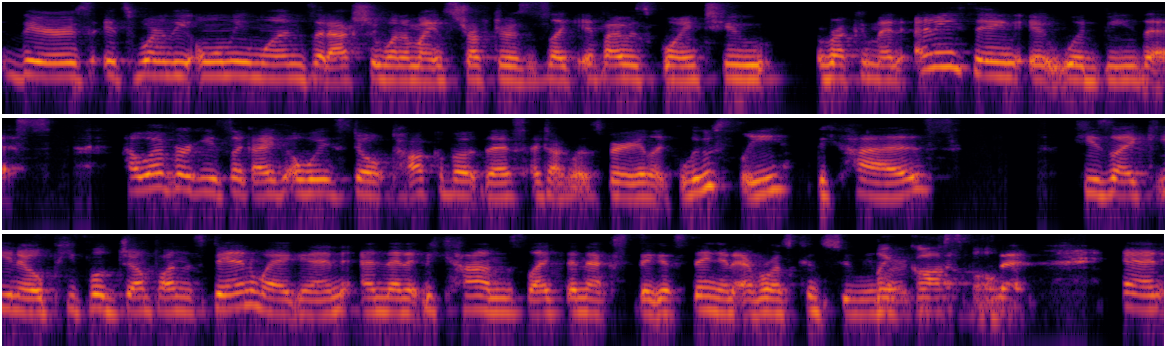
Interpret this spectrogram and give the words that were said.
there's it's one of the only ones that actually one of my instructors is like if i was going to recommend anything it would be this. However he's like i always don't talk about this. I talk about this very like loosely because he's like, you know, people jump on this bandwagon and then it becomes like the next biggest thing and everyone's consuming like gospel. And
